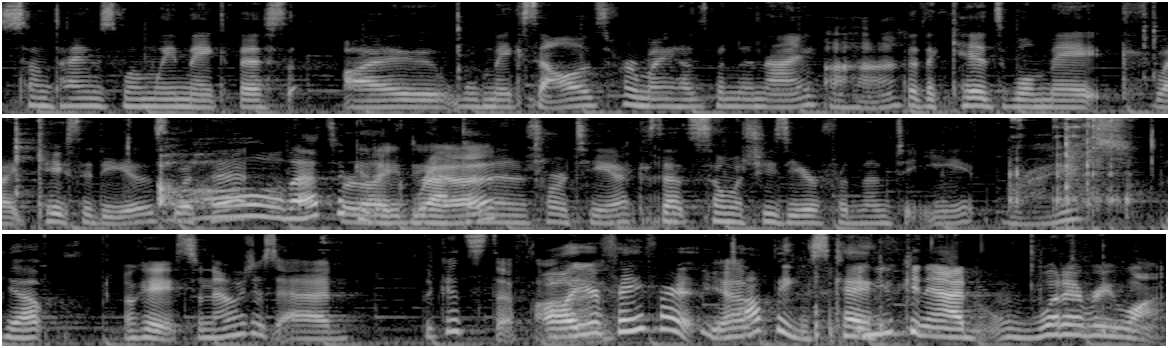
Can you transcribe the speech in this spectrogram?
Sometimes when we make this, I will make salads for my husband and I. Uh-huh. But the kids will make like quesadillas with it. Oh, that's a good like wrap it in a tortilla because that's so much easier for them to eat. Right. Yep. Okay, so now we just add the good stuff on. All your favorite Yep. toppings. And Okay. you can add whatever you want.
